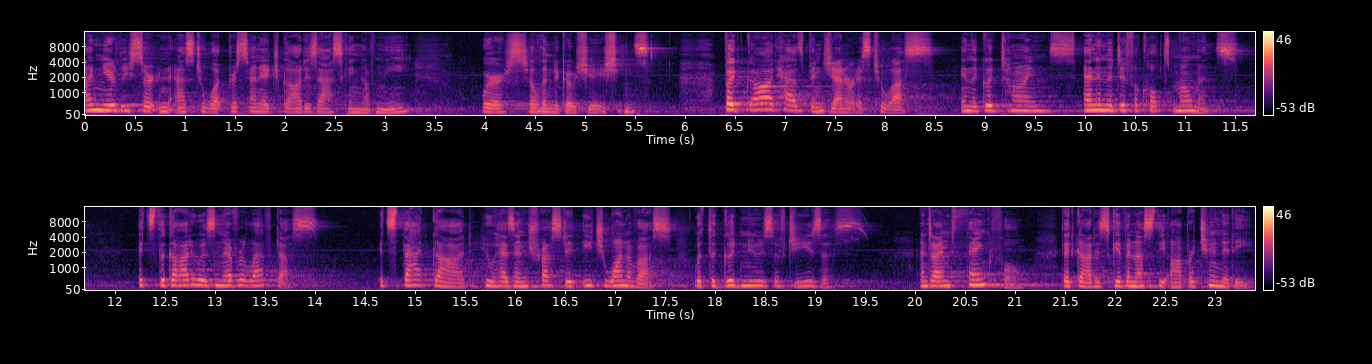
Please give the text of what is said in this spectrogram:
I'm nearly certain as to what percentage God is asking of me. We're still in negotiations. But God has been generous to us in the good times and in the difficult moments. It's the God who has never left us. It's that God who has entrusted each one of us with the good news of Jesus. And I'm thankful that God has given us the opportunity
